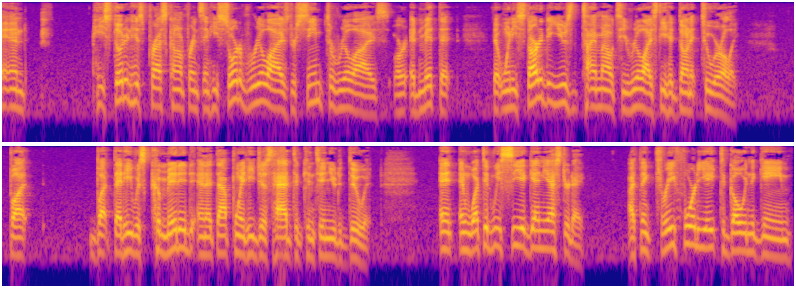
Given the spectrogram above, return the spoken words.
And he stood in his press conference and he sort of realized or seemed to realize or admit that that when he started to use the timeouts, he realized he had done it too early. But but that he was committed and at that point he just had to continue to do it. And and what did we see again yesterday? I think 348 to go in the game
